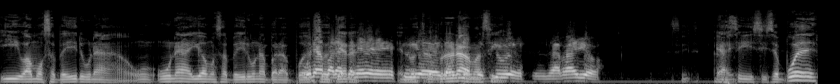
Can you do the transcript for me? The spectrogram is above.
Y vamos a pedir una, una y vamos a pedir una para poder una sortear para tener en nuestro programa, sí. En la radio. Sí, Así, si se puede.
